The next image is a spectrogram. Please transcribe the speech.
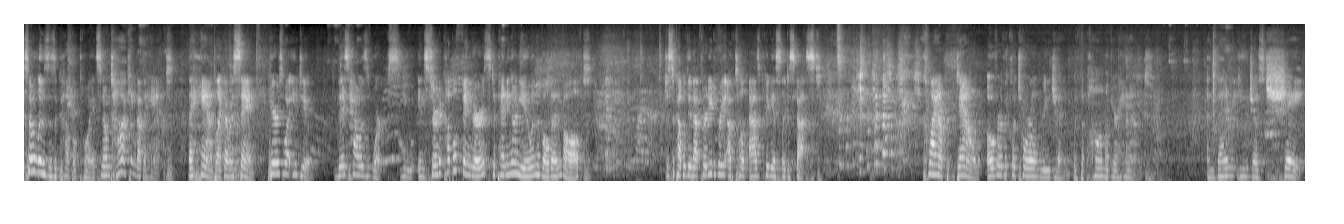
So it loses a couple points. No, I'm talking about the hand. The hand, like I was saying. Here's what you do. This how it works. You insert a couple fingers, depending on you and the vulva involved. Just a couple do that 30 degree up tilt as previously discussed. Clamp down over the clitoral region with the palm of your hand. And then you just shake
